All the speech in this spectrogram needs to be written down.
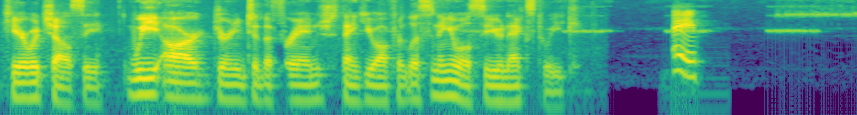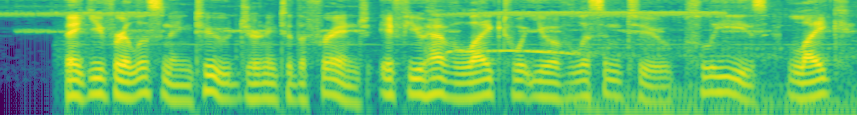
here with Chelsea. We are Journey to the Fringe. Thank you all for listening, and we'll see you next week. Hey. Thank you for listening to Journey to the Fringe. If you have liked what you have listened to, please like,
